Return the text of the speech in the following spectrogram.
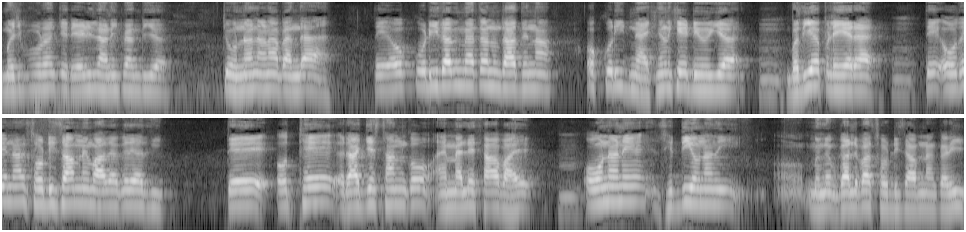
ਮਜਬੂਰਾਂ 'ਚ ਰੇੜੀ ਲਾਣੀ ਪੈਂਦੀ ਆ ਝੋਨਾ ਲਾਣਾ ਪੈਂਦਾ ਤੇ ਉਹ ਕੁੜੀ ਦਾ ਵੀ ਮੈਂ ਤੁਹਾਨੂੰ ਦੱਸ ਦਿੰਨਾ ਉਹ ਕੁੜੀ ਨੈਸ਼ਨਲ ਖੇਡੀ ਹੋਈ ਆ ਵਧੀਆ ਪਲੇਅਰ ਹੈ। ਤੇ ਉਹਦੇ ਨਾਲ ਤੁਹਾਡੀ ਸਾਹਮਣੇ ਵਾਅਦਾ ਕਰਿਆ ਸੀ। ਤੇ ਉੱਥੇ ਰਾਜਸਥਾਨ ਕੋ ਐਮਐਲਏ ਸਾਹਿਬ ਆਏ। ਉਹਨਾਂ ਨੇ ਸਿੱਧੀ ਉਹਨਾਂ ਦੀ ਮਤਲਬ ਗੱਲਬਾਤ ਤੁਹਾਡੀ ਸਾਹਿਬ ਨਾਲ ਕਰੀ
